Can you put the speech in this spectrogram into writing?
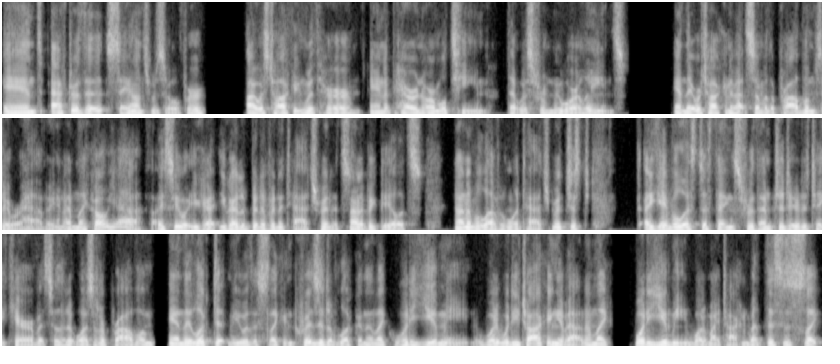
And after the seance was over, I was talking with her and a paranormal team that was from New Orleans and they were talking about some of the problems they were having and i'm like oh yeah i see what you got. You got a bit of an attachment. It's not a big deal. It's not a malevolent attachment. Just i gave a list of things for them to do to take care of it so that it wasn't a problem. And they looked at me with this like inquisitive look and they're like what do you mean? What, what are you talking about? And i'm like what do you mean? What am i talking about? This is like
